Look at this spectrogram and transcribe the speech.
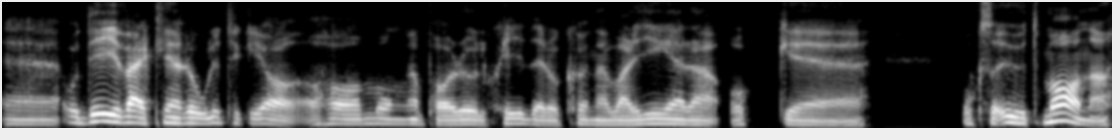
Eh, och det är ju verkligen roligt tycker jag att ha många par rullskidor och kunna variera och också utmana.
